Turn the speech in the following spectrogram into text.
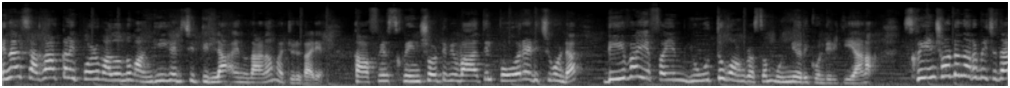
എന്നാൽ സഖാക്കൾ ഇപ്പോഴും അതൊന്നും അംഗീകരിച്ചിട്ടില്ല എന്നതാണ് മറ്റൊരു കാര്യം. കാഫിർ സ്ക്രീൻഷോട്ട് വിവാദത്തിൽ പോരടിച്ചുകൊണ്ട് ഡിവൈഎഫ്ഐയും യൂത്ത് കോൺഗ്രസും മുന്നേറിക്കൊണ്ടിരിക്കുകയാണ്. സ്ക്രീൻഷോട്ട് നിർമ്മിച്ചത്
